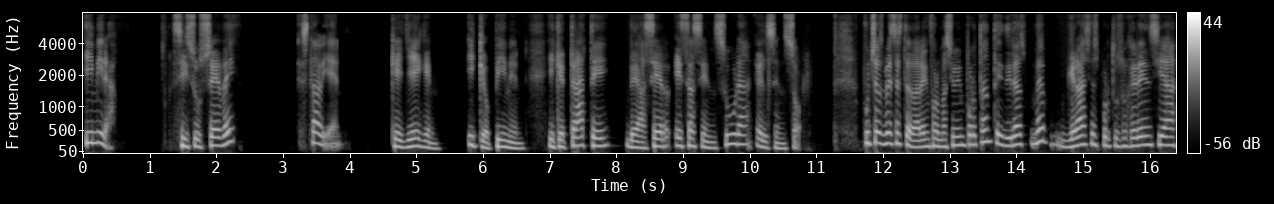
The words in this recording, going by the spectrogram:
Y mira, si sucede, está bien que lleguen y que opinen y que trate de hacer esa censura el censor. Muchas veces te dará información importante y dirás, gracias por tu sugerencia,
